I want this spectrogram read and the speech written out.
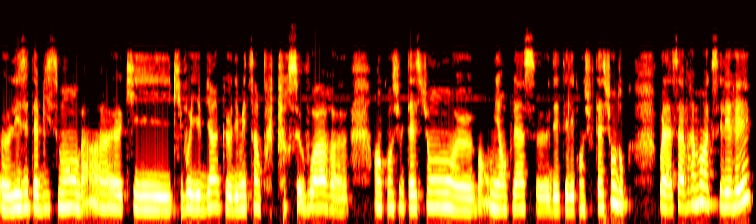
les établissements, ben, qui, qui voyaient bien que les médecins pouvaient plus recevoir en consultation, ben, ont mis en place des téléconsultations. Donc voilà, ça a vraiment accéléré.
